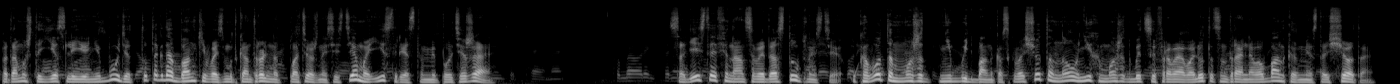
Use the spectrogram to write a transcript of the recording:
Потому что если ее не будет, то тогда банки возьмут контроль над платежной системой и средствами платежа. Содействие финансовой доступности. У кого-то может не быть банковского счета, но у них может быть цифровая валюта центрального банка вместо счета.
